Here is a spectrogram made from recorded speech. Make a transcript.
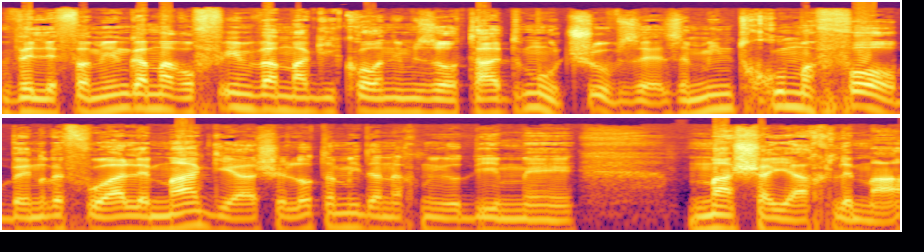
ולפעמים גם הרופאים והמגיקונים זו אותה דמות. שוב, זה, זה מין תחום אפור בין רפואה למאגיה, שלא תמיד אנחנו יודעים uh, מה שייך למה.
